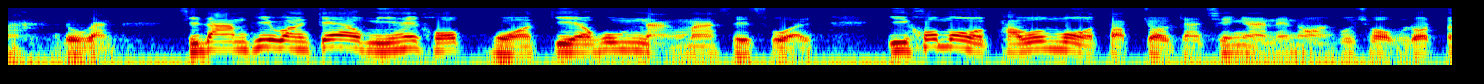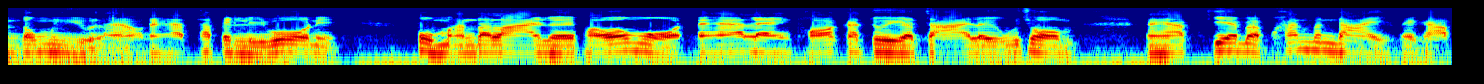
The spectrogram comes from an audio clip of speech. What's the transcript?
มาดูกัน สีดำที่วางแก้วมีให้ครบ หัวเกียร์หุ้มหนังมาสวยๆ Eco Mode Power Mode ตอบโจทย์การใช้งานแน่นอนคุณผู้ชม รถมันต้องมีอยู่แล้วนะครับ ถ้าเป็น r ีโวนี่ ปุ่มอันตรายเลย Power Mode นะฮะแรงทอร์กกระจุยกระจายเลยคุณผู้ชมนะครับ เกียร์แบบขั้นบันไดนะครับ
